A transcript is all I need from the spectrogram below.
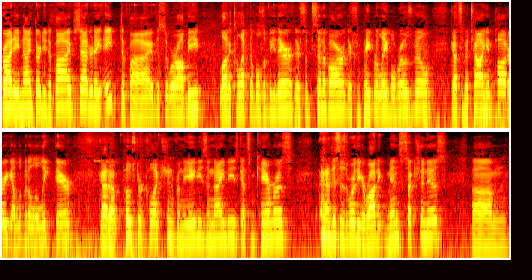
Friday 9.30 to 5, Saturday 8 to 5. This is where I'll be. A lot of collectibles will be there. There's some Cinnabar, there's some paper label Roseville, got some Italian pottery, got a little bit of Lalique there. Got a poster collection from the 80s and 90s, got some cameras. this is where the erotic men's section is. Um,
